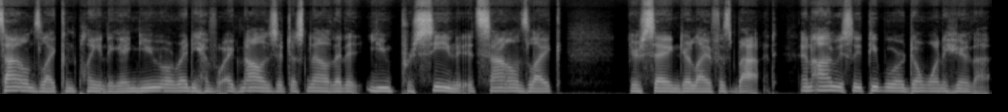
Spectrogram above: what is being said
sounds like complaining and you already have acknowledged it just now that it, you perceive it. It sounds like you're saying your life is bad and obviously people don't want to hear that.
